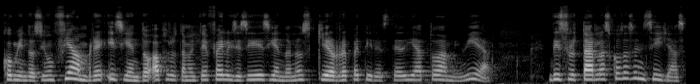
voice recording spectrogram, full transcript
comiéndose un fiambre y siendo absolutamente felices y diciéndonos quiero repetir este día toda mi vida disfrutar las cosas sencillas,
